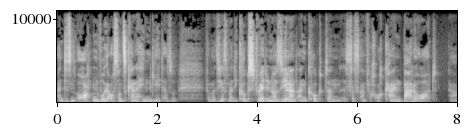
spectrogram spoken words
an diesen Orten, wo ja auch sonst keiner hingeht. Also wenn man sich jetzt mal die Cook Strait in Neuseeland anguckt, dann ist das einfach auch kein Badeort. Ja?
